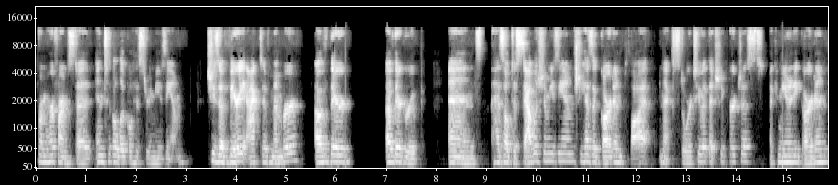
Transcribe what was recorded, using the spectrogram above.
from her farmstead into the local history museum. She's a very active member of their of their group and has helped establish a museum. She has a garden plot next door to it that she purchased, a community garden.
